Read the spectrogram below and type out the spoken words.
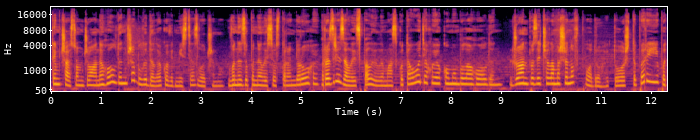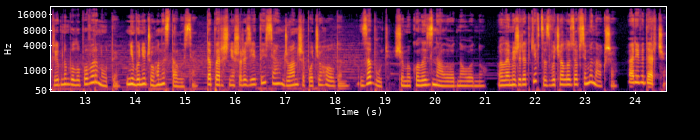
Тим часом Джоан і Голден вже були далеко від місця злочину. Вони зупинилися осторонь дороги, розрізали і спалили маску та одяг, у якому була Голден. Джоан позичила машину в подруги, тож тепер її потрібно було повернути, ніби нічого не сталося. Та перш ніж розійтися, Джоан шепоче Голден. Забудь, що ми колись знали одна одну. Але між рядків це звучало зовсім інакше. Арівідерчі,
